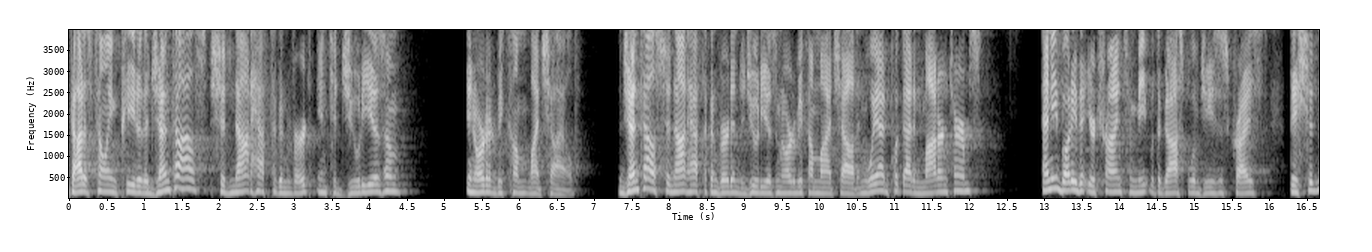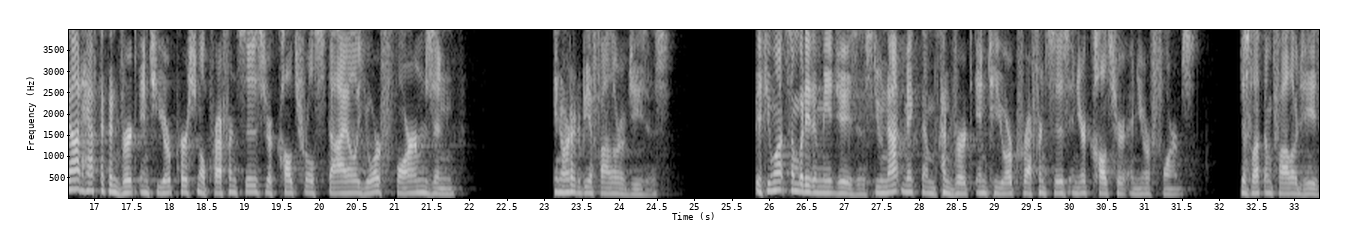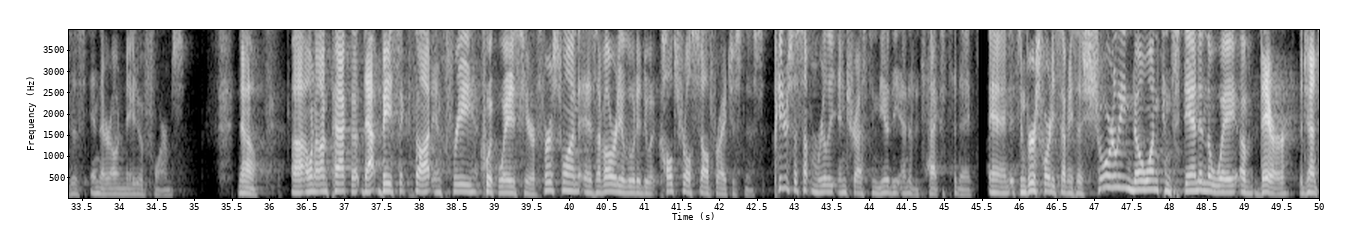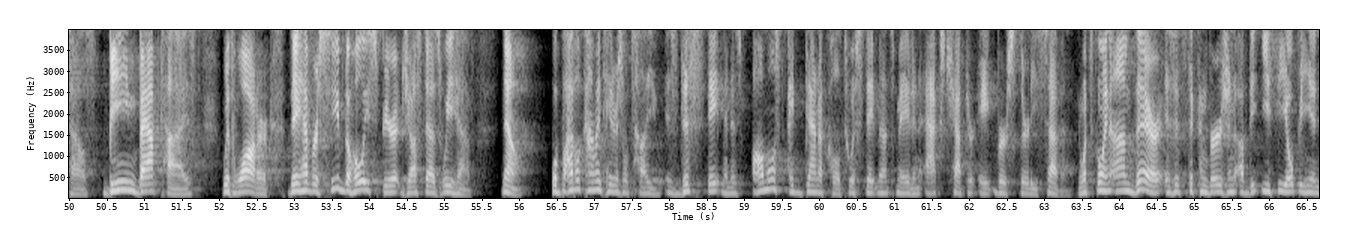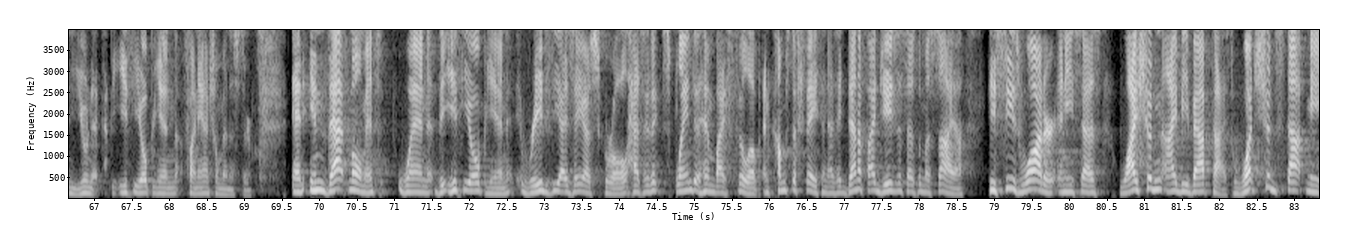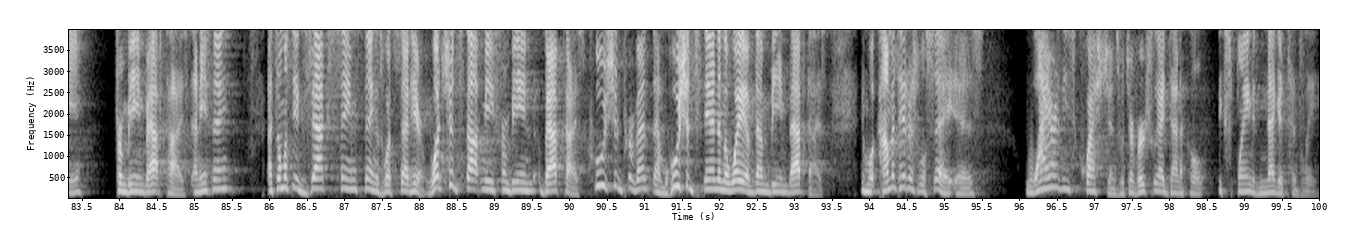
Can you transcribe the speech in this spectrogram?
God is telling Peter the Gentiles should not have to convert into Judaism in order to become my child. The Gentiles should not have to convert into Judaism in order to become my child. And the way I'd put that in modern terms, anybody that you're trying to meet with the gospel of Jesus Christ, they should not have to convert into your personal preferences, your cultural style, your forms, and in order to be a follower of Jesus. If you want somebody to meet Jesus, do not make them convert into your preferences and your culture and your forms. Just let them follow Jesus in their own native forms. Now, uh, I want to unpack that, that basic thought in three quick ways here. First one is I've already alluded to it cultural self righteousness. Peter says something really interesting near the end of the text today. And it's in verse 47. He says, Surely no one can stand in the way of their, the Gentiles, being baptized with water. They have received the Holy Spirit just as we have. Now, what Bible commentators will tell you is this statement is almost identical to a statement that's made in Acts chapter 8, verse 37. And what's going on there is it's the conversion of the Ethiopian eunuch, the Ethiopian financial minister. And in that moment, when the Ethiopian reads the Isaiah scroll, has it explained to him by Philip, and comes to faith and has identified Jesus as the Messiah, he sees water and he says, Why shouldn't I be baptized? What should stop me from being baptized? Anything? That's almost the exact same thing as what's said here. What should stop me from being baptized? Who should prevent them? Who should stand in the way of them being baptized? And what commentators will say is, why are these questions, which are virtually identical, explained negatively?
